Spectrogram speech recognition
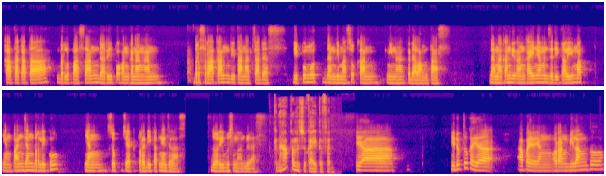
Kata-kata berlepasan dari pohon kenangan, berserakan di tanah cadas, dipungut dan dimasukkan Mina ke dalam tas. Dan akan dirangkainya menjadi kalimat yang panjang berliku, yang subjek predikatnya jelas. 2019. Kenapa lu suka itu, Van? Ya, hidup tuh kayak apa ya yang orang bilang tuh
